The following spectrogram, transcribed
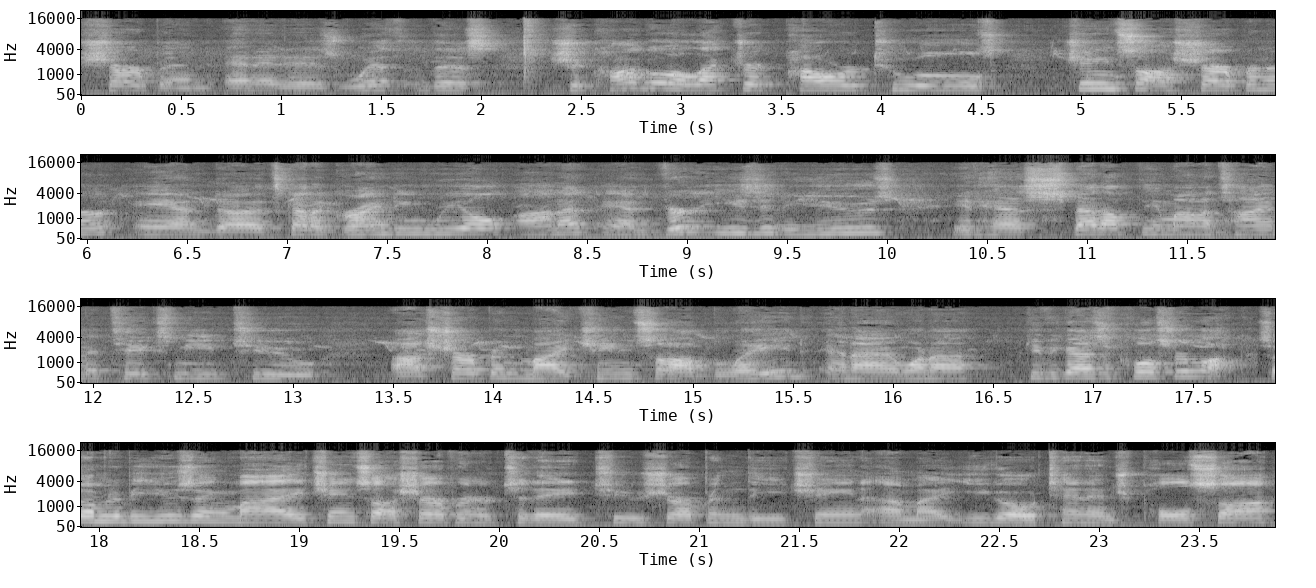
sharpened and it is with this Chicago Electric Power Tools chainsaw sharpener and uh, it's got a grinding wheel on it and very easy to use. It has sped up the amount of time it takes me to uh, sharpen my chainsaw blade and I want to give you guys a closer look. So I'm going to be using my chainsaw sharpener today to sharpen the chain on my Ego 10 inch pole saw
